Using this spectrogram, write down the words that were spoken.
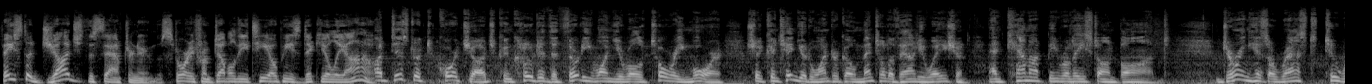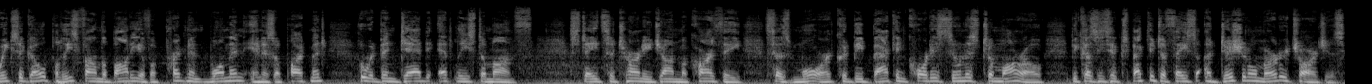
faced a judge this afternoon. The story from WTOP's Dick Uliano. A district court judge concluded that 31 year old Tory Moore should continue to undergo mental evaluation and cannot be released on bond. During his arrest two weeks ago, police found the body of a pregnant woman in his apartment who had been dead at least a month. State's Attorney John McCarthy says Moore could be back in court as soon as tomorrow because he's expected to face additional murder charges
